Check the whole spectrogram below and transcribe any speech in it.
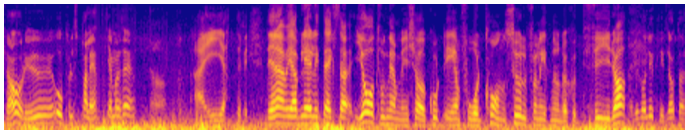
Så har du ju Opels palett kan man säga. Ja. Nej, jättefint. Det är, jag blev lite extra. Jag tog nämligen körkort i en Ford Consul från 1974. Ja, du var lyckligt lottad.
